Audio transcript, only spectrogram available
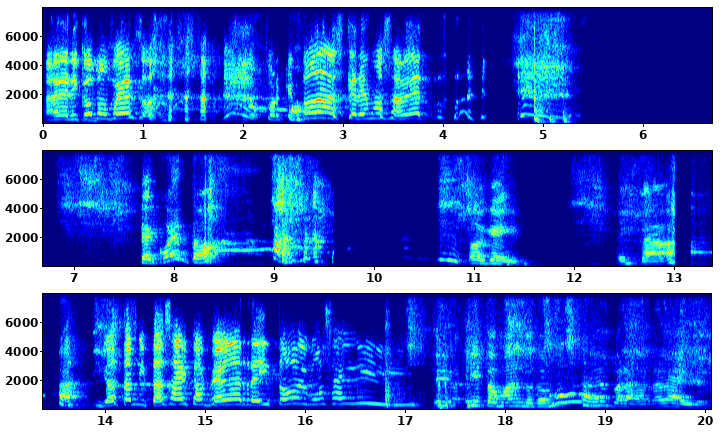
A ver, ¿y cómo fue eso? Porque todas queremos saber. Te cuento. ok. Ahí está. Yo hasta mi taza de café agarré y todo, y vos ahí. Y aquí tomando, tomando para agarrar aire.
